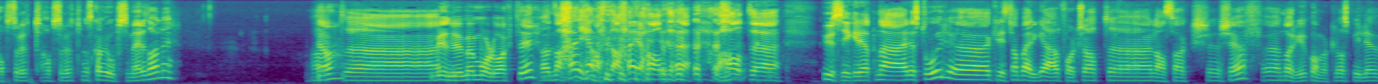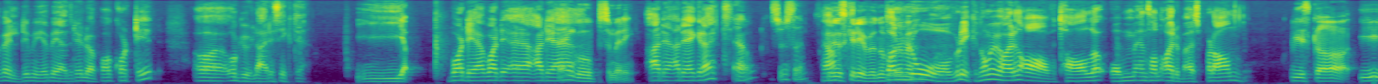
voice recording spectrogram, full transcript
Absolutt. absolutt. Men skal vi oppsummere, da, eller? Ja. At, ja. Begynner vi med målvakter. Ja, nei, ja, nei at, at eh, usikkerheten er stor. Eh, Christian Berge er fortsatt uh, landslagssjef. Eh, Norge kommer til å spille veldig mye bedre i løpet av kort tid, og, og gullet er i sikte. Ja, Var det, var det, er, det, det er en god oppsummering. er, det, er det greit? Ja, syns det. Skal vi skrive noe? Da lover det ikke noe, men vi har en avtale om en sånn arbeidsplan. Vi skal i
